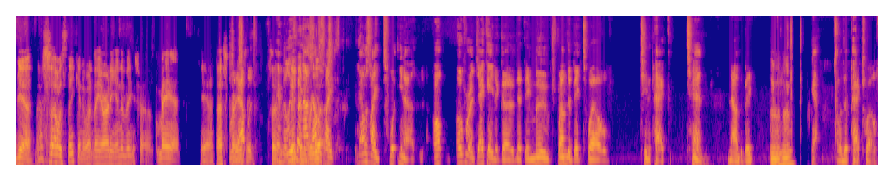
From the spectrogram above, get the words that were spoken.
Yeah, that's what I was thinking. Weren't they already in the Big 12? Man, yeah, that's Well, crazy. that was so and believe it or not, that was like that was like tw- you know over a decade ago that they moved from the Big Twelve to the Pac Ten. Now the Big hmm yeah, or the Pac twelve.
